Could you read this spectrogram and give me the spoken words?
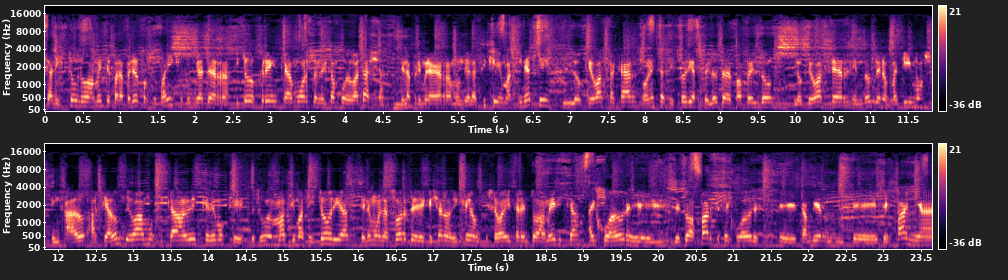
se alistó nuevamente para pelear por su país, que fue Inglaterra, y todos creen que ha muerto en el campo de batalla de la Primera Guerra Mundial. Así que imagínate lo que va a sacar con estas historias Pelota de Papel 2, lo que va a hacer, en dónde nos metimos, hacia dónde vamos y cada vez queremos que se sumen más y más historias. Tenemos la suerte de que ya nos dijeron que se va a editar en toda América. Hay jugadores de, todas partes, hay jugadores eh, también de, de España,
